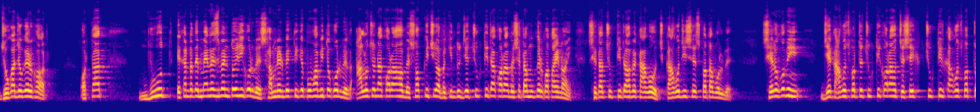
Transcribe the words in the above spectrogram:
যোগাযোগের ঘর। অর্থাৎ বুধ এখানটাতে ম্যানেজমেন্ট তৈরি করবে, সামনের ব্যক্তিকে প্রভাবিত করবে, আলোচনা করা হবে সব কিছু হবে, কিন্তু যে চুক্তিটা করা হবে সেটা মুখের কথাই নয়। সেটা চুক্তিটা হবে কাগজ, কাগজই শেষ কথা বলবে। সেরকমই যে কাগজপত্রে চুক্তি করা হচ্ছে, সেই চুক্তির কাগজপত্র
